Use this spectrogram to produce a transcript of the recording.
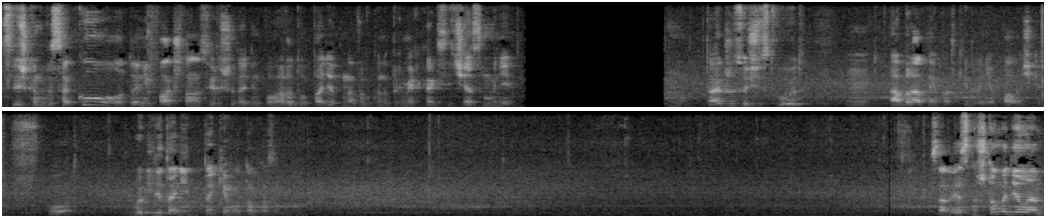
слишком высоко, то не факт, что она совершит один поворот и упадет нам в руку, например, как сейчас мне. Также существует обратное подкидывание палочки. Вот. Выглядят они таким вот образом. Соответственно, что мы делаем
